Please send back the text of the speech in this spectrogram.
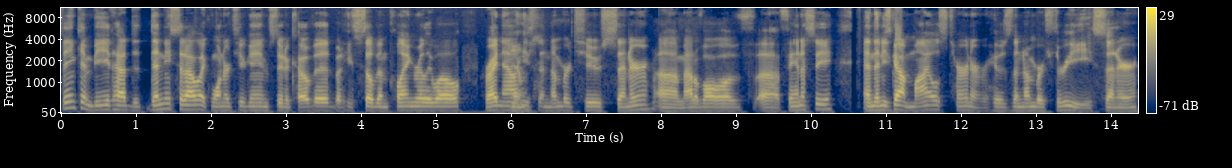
think Embiid had to, didn't he sit out like one or two games due to COVID, but he's still been playing really well. Right now, yeah. he's the number two center um, out of all of uh, fantasy. And then he's got Miles Turner, who's the number three center.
